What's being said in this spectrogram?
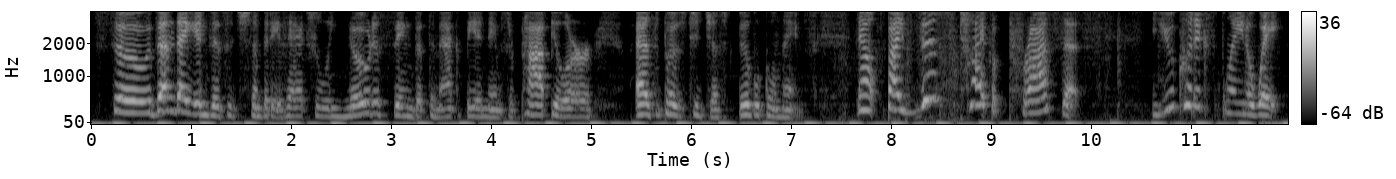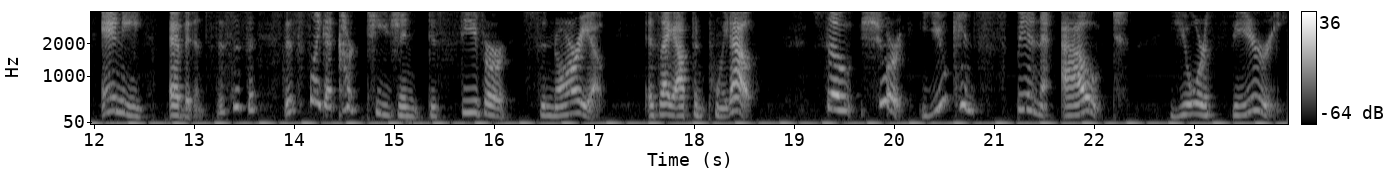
So then they envisage somebody as actually noticing that the Maccabean names are popular as opposed to just biblical names. Now, by this type of process, you could explain away any evidence. This is a, this is like a Cartesian deceiver scenario, as I often point out. So, sure, you can spin out your theory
